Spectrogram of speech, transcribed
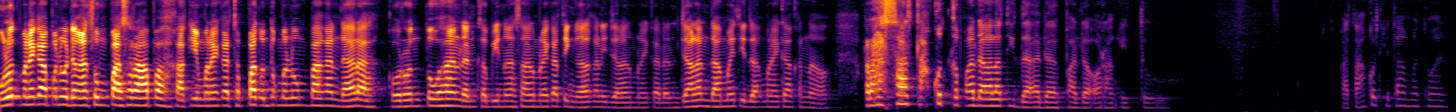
Mulut mereka penuh dengan sumpah serapah, kaki mereka cepat untuk menumpahkan darah, keruntuhan dan kebinasaan mereka tinggalkan di jalan mereka, dan jalan damai tidak mereka kenal. Rasa takut kepada Allah tidak ada pada orang itu. Gak takut kita sama Tuhan.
